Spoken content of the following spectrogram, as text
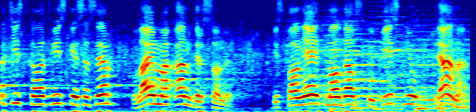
Артистка Латвийской ССР Лайма Андерсона исполняет молдавскую песню «Ляна».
